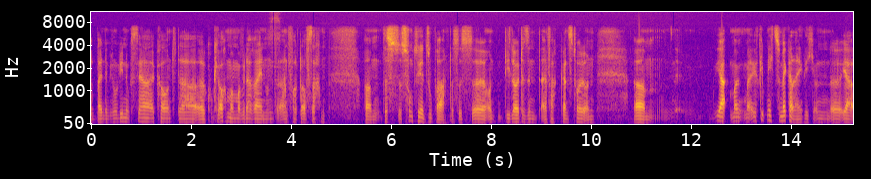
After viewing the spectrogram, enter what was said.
äh, bei dem GNU Linux Account. Da äh, gucke ich auch immer mal wieder rein und antworte auf Sachen. Ähm, das, das funktioniert super. Das ist äh, und die Leute sind einfach ganz toll und ähm, ja, man, man, es gibt nichts zu meckern eigentlich und äh, ja,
